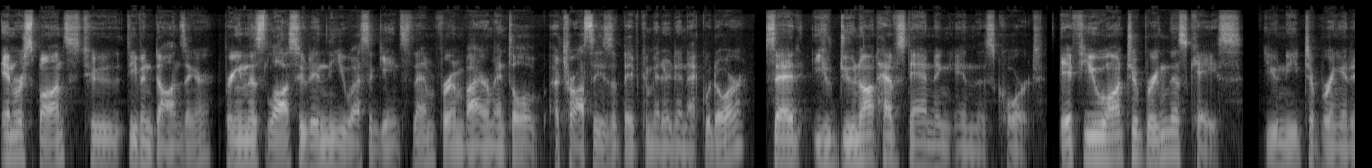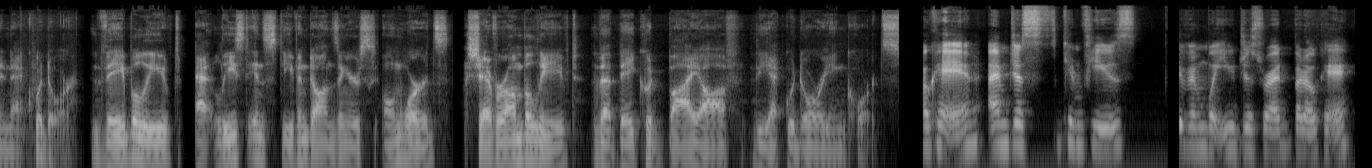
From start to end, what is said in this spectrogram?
in response to Stephen Donzinger bringing this lawsuit in the US against them for environmental atrocities that they've committed in Ecuador, said, You do not have standing in this court. If you want to bring this case, you need to bring it in Ecuador. They believed, at least in Stephen Donzinger's own words, Chevron believed that they could buy off the Ecuadorian courts. Okay, I'm just confused given what you just read, but okay.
